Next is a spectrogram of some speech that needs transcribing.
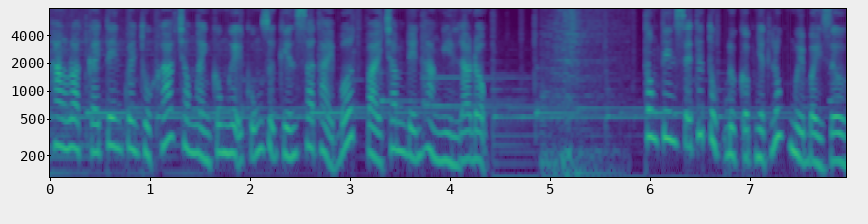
Hàng loạt cái tên quen thuộc khác trong ngành công nghệ cũng dự kiến sa thải bớt vài trăm đến hàng nghìn lao động. Thông tin sẽ tiếp tục được cập nhật lúc 17 giờ.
